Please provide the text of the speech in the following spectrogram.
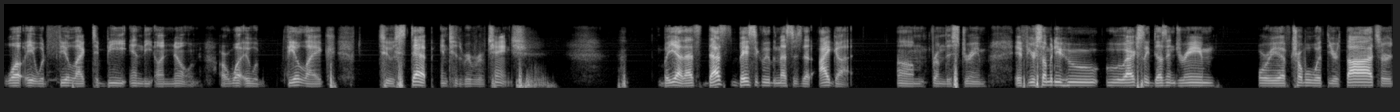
what it would feel like to be in the unknown or what it would feel like to step into the river of change. But yeah, that's that's basically the message that I got um, from this dream. If you're somebody who who actually doesn't dream, or you have trouble with your thoughts, or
